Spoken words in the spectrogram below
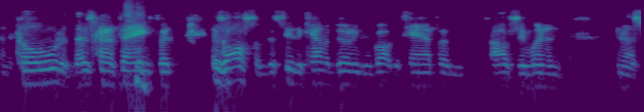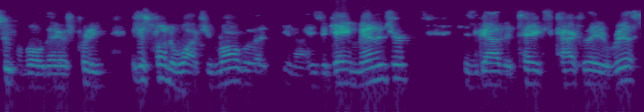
in the cold and those kind of things. but it was awesome to see the accountability he brought to Tampa, and obviously winning you know, Super Bowl there is pretty. It's just fun to watch. You marvel at, you know, he's a game manager. He's a guy that takes calculated risk.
